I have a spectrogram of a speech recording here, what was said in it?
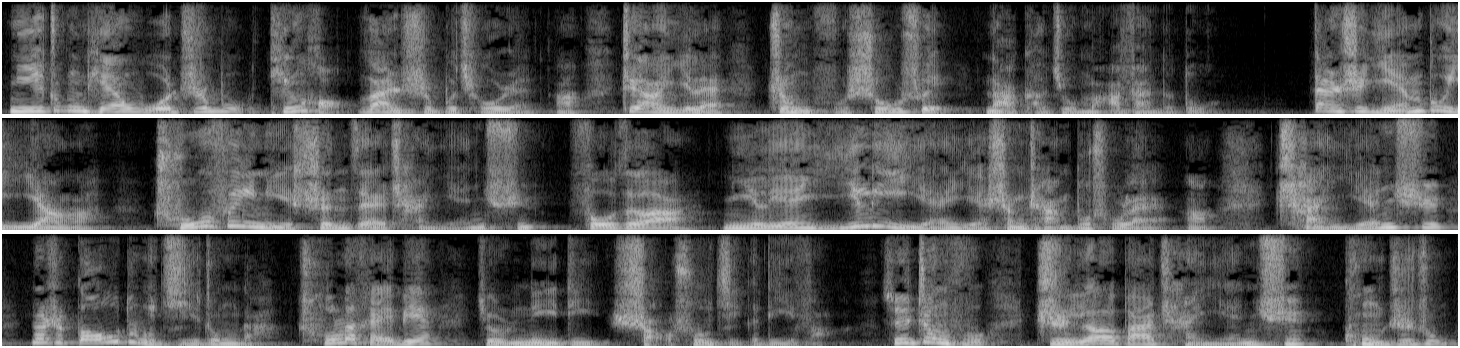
你种田，我织布，挺好，万事不求人啊。这样一来，政府收税那可就麻烦得多。但是盐不一样啊，除非你身在产盐区，否则啊，你连一粒盐也生产不出来啊。产盐区那是高度集中的，除了海边就是内地少数几个地方，所以政府只要把产盐区控制住，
